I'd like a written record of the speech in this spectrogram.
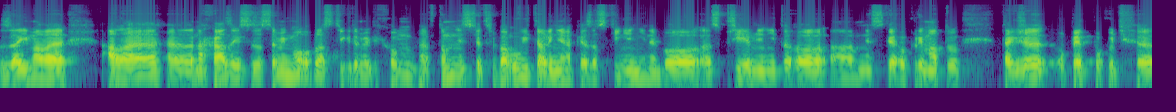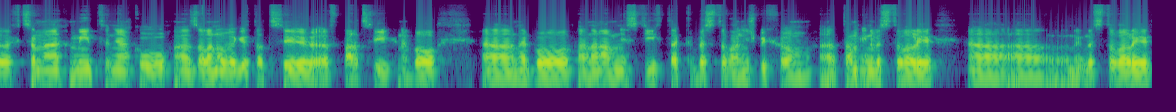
zajímavé ale eh, nacházejí se zase mimo oblasti, kde my bychom v tom městě třeba uvítali nějaké zastínění nebo eh, zpříjemnění toho eh, městského klimatu. Takže opět, pokud chceme mít nějakou zelenou vegetaci v parcích nebo nebo na náměstích, tak bez toho, aniž bychom tam investovali, investovali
